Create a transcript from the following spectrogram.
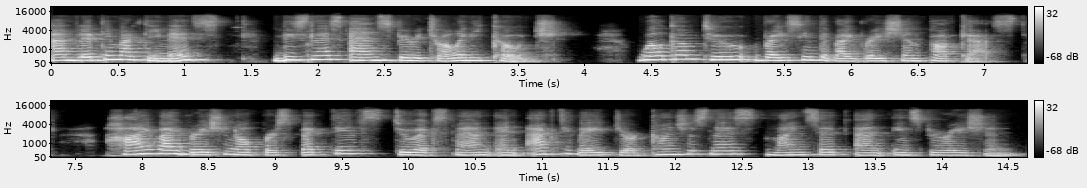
I'm Leti Martinez, business and spirituality coach. Welcome to Raising the Vibration podcast, high vibrational perspectives to expand and activate your consciousness, mindset, and inspiration.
